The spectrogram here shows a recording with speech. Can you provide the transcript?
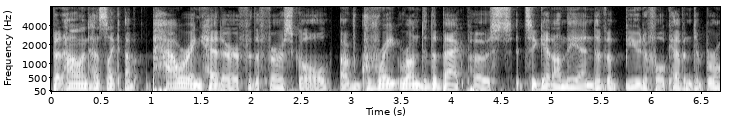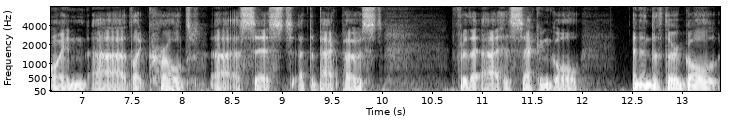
But Haaland has like a powering header for the first goal, a great run to the back post to get on the end of a beautiful Kevin De Bruyne uh, like curled uh, assist at the back post for the uh, his second goal, and then the third goal,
